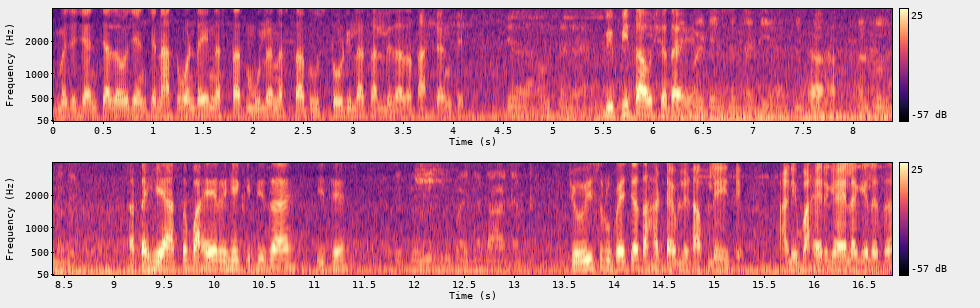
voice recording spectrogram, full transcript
म्हणजे ज्यांच्याजवळ ज्यांचे नातवंडही नसतात मुलं नसतात ऊस तोडीला चालले जातात अशांचे. बीपीचं औषध आहे. हा, हा. आता हे असं बाहेर हे कितीचं आहे इथे? चोवीस रुपयाच्या दहा टॅबलेट. आपल्या इथे. आणि बाहेर घ्यायला गेलं तर?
